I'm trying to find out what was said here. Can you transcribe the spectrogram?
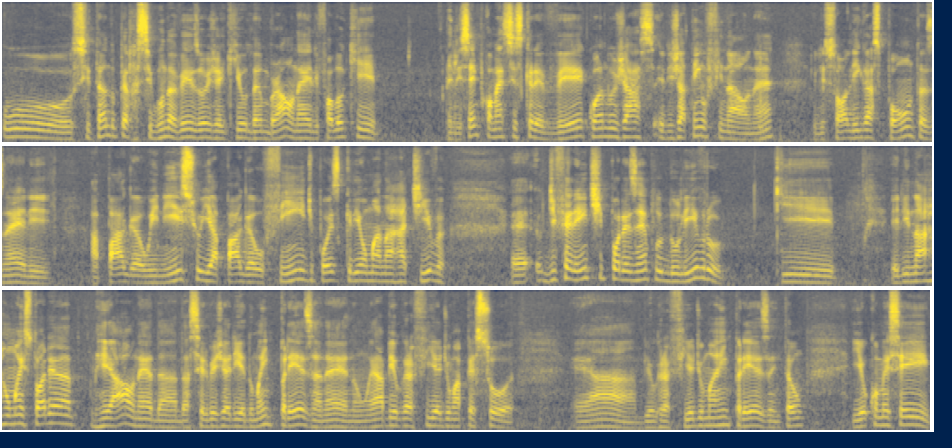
O... Citando pela segunda vez hoje aqui o Dan Brown, né? Ele falou que ele sempre começa a escrever quando já, ele já tem o final, né? Ele só liga as pontas, né? Ele apaga o início e apaga o fim e depois cria uma narrativa. É, diferente, por exemplo, do livro que ele narra uma história real né, da, da cervejaria, de uma empresa, né? não é a biografia de uma pessoa, é a biografia de uma empresa. Então, e eu comecei,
